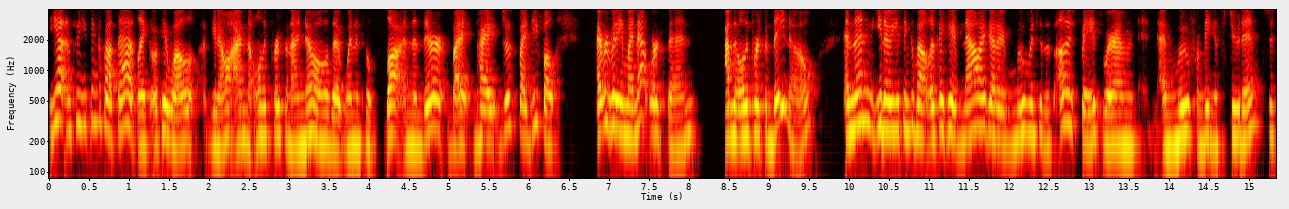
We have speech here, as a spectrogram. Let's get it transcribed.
Yeah, and so you think about that, like, okay, well, you know, I'm the only person I know that went into law, and then they're by by just by default, everybody in my network. Then I'm the only person they know. And then you know you think about like okay now i got to move into this other space where i'm i moved from being a student to,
